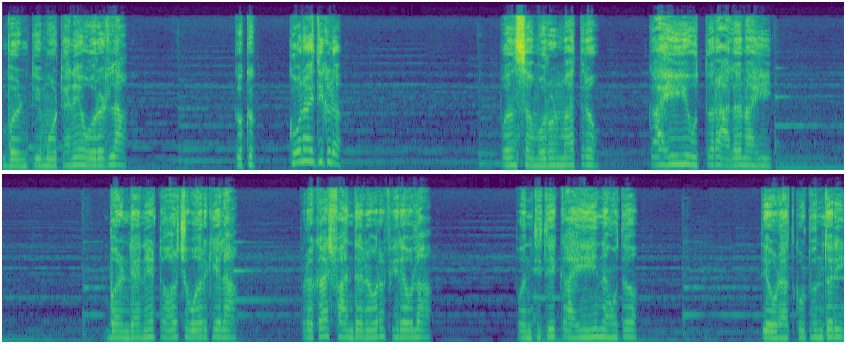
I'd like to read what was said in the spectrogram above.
बंटी मोठ्याने ओरडला "क- कोण आहे तिकडं? पण समोरून मात्र काहीही उत्तर आलं नाही. बंड्याने टॉर्च वर केला प्रकाश फांद्यांवर फिरवला पण तिथे काहीही नव्हतं. तेवढ्यात कुठून तरी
